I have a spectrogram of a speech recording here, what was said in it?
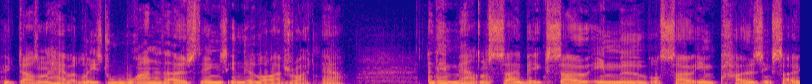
who doesn't have at least one of those things in their lives right now. And they're mountains so big, so immovable, so imposing, so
